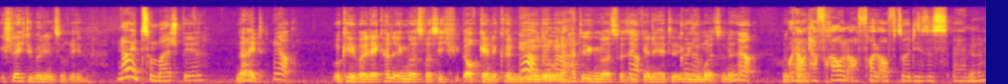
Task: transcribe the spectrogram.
schlecht über den zu reden? Neid zum Beispiel. Neid. Ja. Okay, weil der kann irgendwas, was ich auch gerne können Ja, würde genau. oder hat irgendwas, was Ja, ich gerne hätte. Irgendwie genau. so meinst du, ne? Ja. Oder Okay. unter Frauen auch voll oft so dieses, ähm,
